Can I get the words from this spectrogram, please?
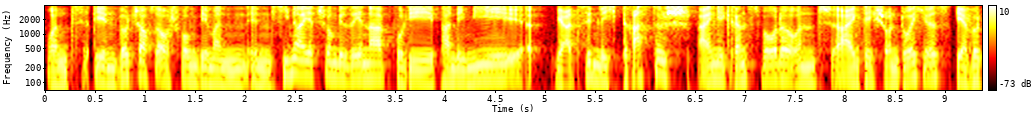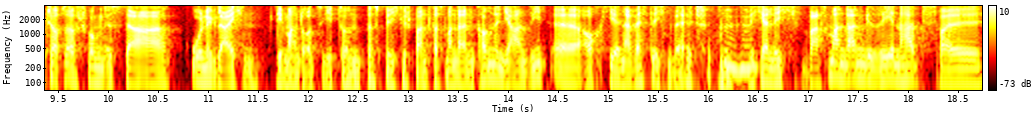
Und den Wirtschaftsaufschwung, den man in China jetzt schon gesehen hat, wo die Pandemie ja ziemlich drastisch eingegrenzt wurde und eigentlich schon durch ist, der Wirtschaftsaufschwung ist da ohne Gleichen, den man dort sieht. Und das bin ich gespannt, was man dann in den kommenden Jahren sieht, äh, auch hier in der westlichen Welt. Und mhm. sicherlich, was man dann gesehen hat, weil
